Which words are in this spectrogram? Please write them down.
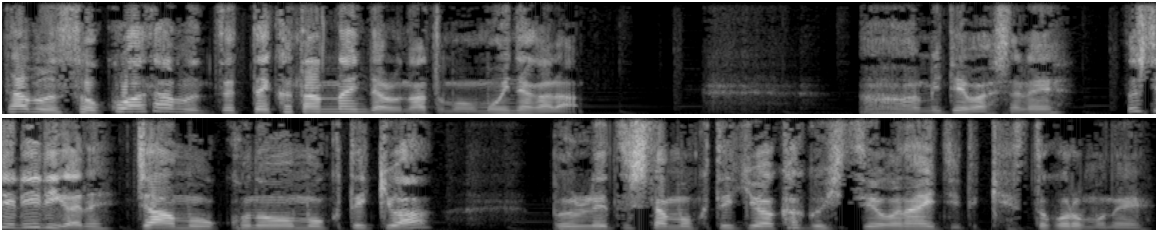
多分そこは多分絶対語んないんだろうなとも思いながら、ああ、見てましたね。そしてリリがね、じゃあもうこの目的は分裂した目的は書く必要がないって言って消すところもね、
